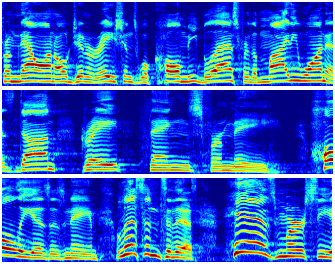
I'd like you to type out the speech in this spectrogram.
From now on, all generations will call me blessed, for the mighty one has done great things for me. Holy is his name. Listen to this. His mercy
